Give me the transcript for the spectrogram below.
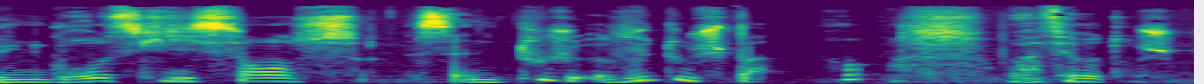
une grosse licence ça ne touche vous touche pas hein. on va faire autre chose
